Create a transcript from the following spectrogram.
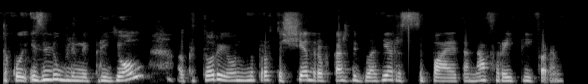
такой излюбленный прием, который он ну, просто щедро в каждой главе рассыпает, анафоры и эпифоры.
